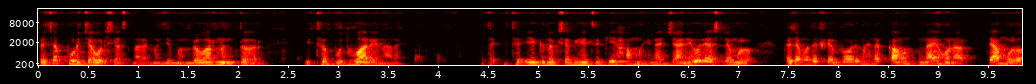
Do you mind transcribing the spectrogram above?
त्याच्या पुढच्या वर्षी असणार आहे. म्हणजे मंगळवार नंतर इथं बुधवार येणार आहे. आता इथं एक लक्षात घ्यायचं की हा महिना जानेवारी असल्यामुळं त्याच्यामध्ये फेब्रुवारी महिना काउंट नाही होणार. त्यामुळं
